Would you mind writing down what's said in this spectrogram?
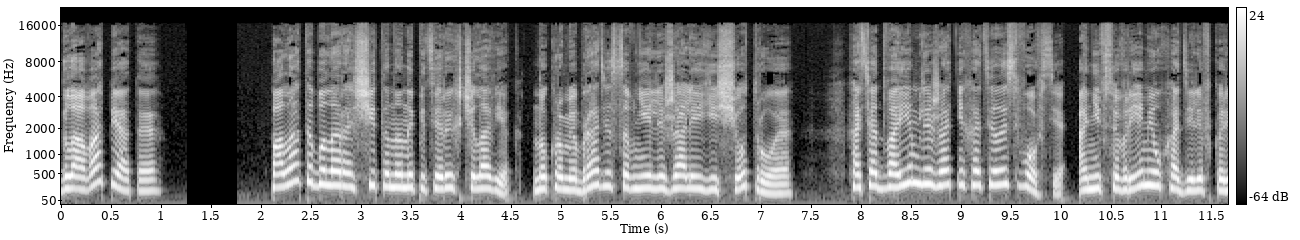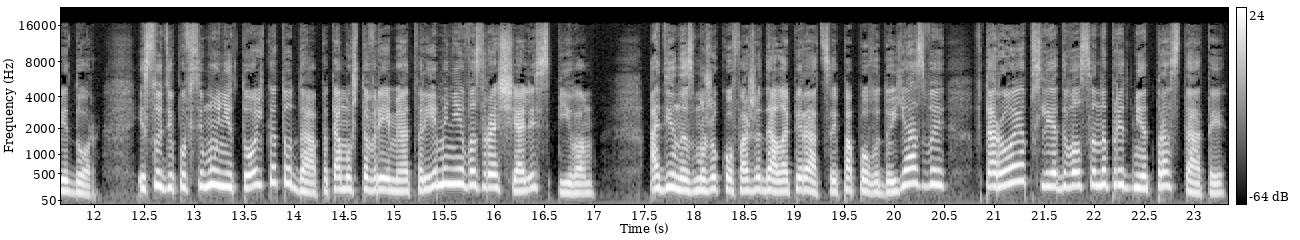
Глава пятая. Палата была рассчитана на пятерых человек, но кроме Брадиса в ней лежали еще трое. Хотя двоим лежать не хотелось вовсе, они все время уходили в коридор. И, судя по всему, не только туда, потому что время от времени возвращались с пивом. Один из мужиков ожидал операции по поводу язвы, второй обследовался на предмет простаты.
